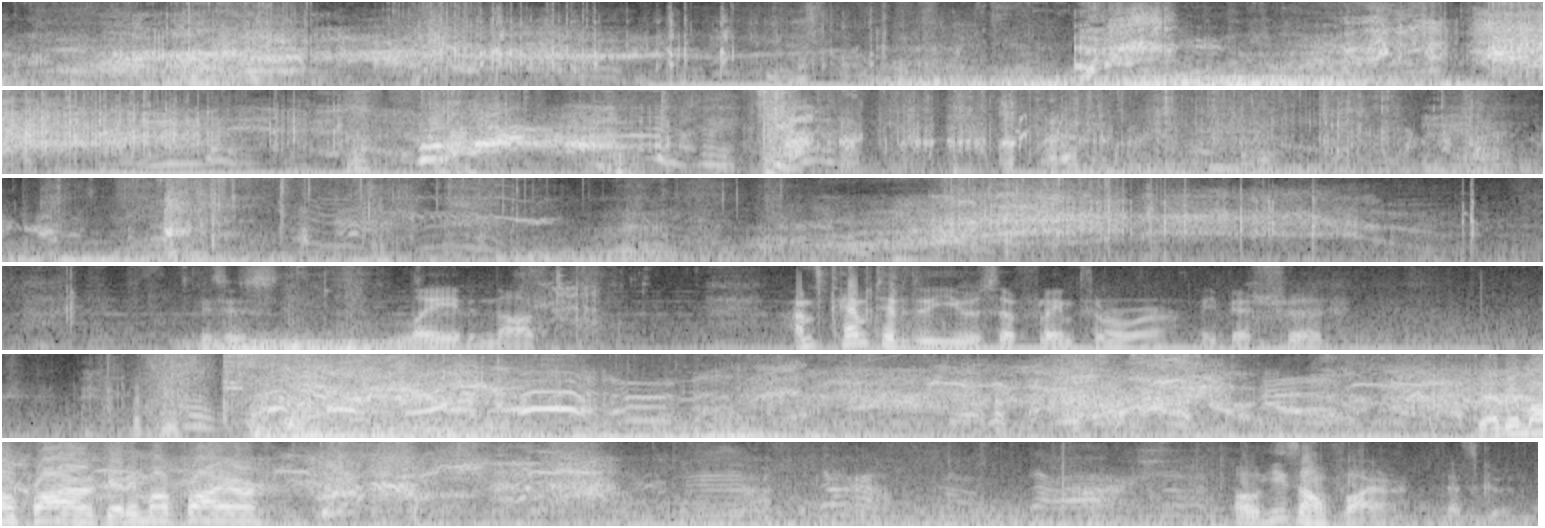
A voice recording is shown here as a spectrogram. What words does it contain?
This is late not I'm tempted to use a flamethrower. Maybe I should. Let's use it. Get him on fire! Get him on fire! Oh, he's on fire. That's good.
